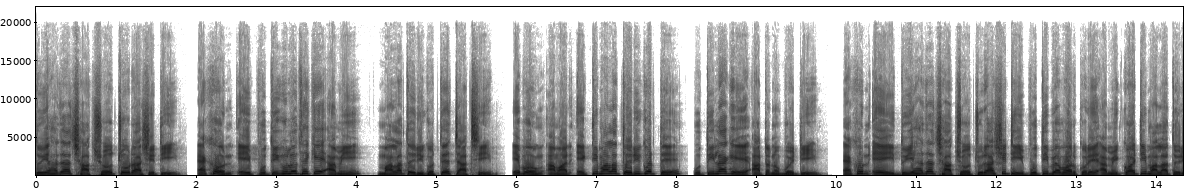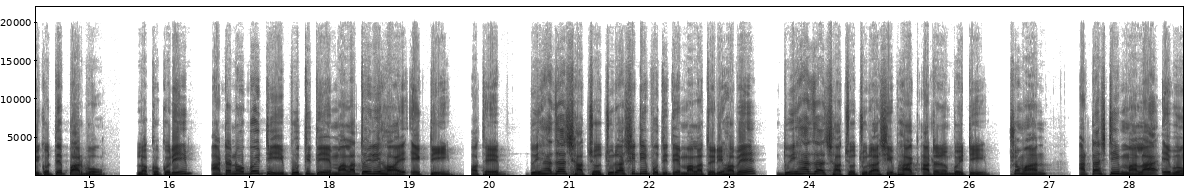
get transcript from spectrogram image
দুই হাজার সাতশো চৌরাশিটি। এখন এই পুঁতিগুলো থেকে আমি মালা তৈরি করতে চাচ্ছি এবং আমার একটি মালা তৈরি করতে পুঁতি লাগে আটানব্বইটি। এখন এই দুই হাজার সাতশো চুরাশিটি পুঁতি ব্যবহার করে আমি কয়টি মালা তৈরি করতে পারব? লক্ষ্য করি, আটানব্বইটি পুঁতিতে মালা তৈরি হয় একটি। অতএব দুই হাজার সাতশো চুরাশিটি পুঁতিতে মালা তৈরি হবে। দুই হাজার সাতশো চুরাশি ভাগ আটানব্বইটি। সমান আটাশটি মালা এবং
